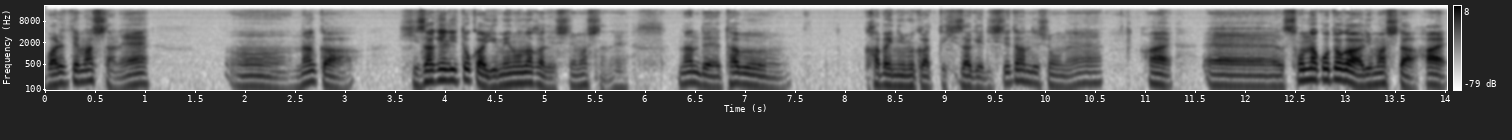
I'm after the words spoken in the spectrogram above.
暴れてましたね。うん、なんか、膝蹴りとか夢の中でしてましたね。なんで多分、壁に向かって膝蹴りしてたんでしょうね。はい。えー、そんなことがありました。はい。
